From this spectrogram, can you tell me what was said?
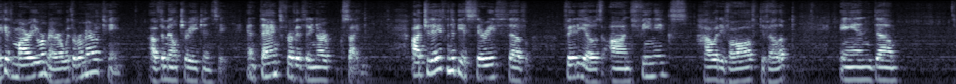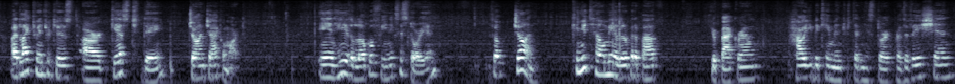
This is Mario Romero with the Romero team of the Melcher Agency, and thanks for visiting our site. Uh, today is going to be a series of videos on Phoenix, how it evolved, developed, and um, I'd like to introduce our guest today, John Jacquemart. And he is a local Phoenix historian. So, John, can you tell me a little bit about your background, how you became interested in historic preservation,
